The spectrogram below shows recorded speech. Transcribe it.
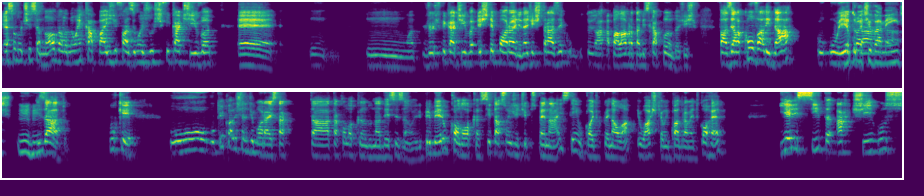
essa notícia nova ela não é capaz de fazer uma justificativa, é, um, uma justificativa extemporânea, né? A gente trazer, a palavra está me escapando, a gente fazer ela convalidar o, o erro. Retroativamente. Da, da... Uhum. Exato. Por quê? O, o que, que o Alexandre de Moraes está tá, tá colocando na decisão? Ele primeiro coloca citações de tipos penais, tem o Código Penal lá, eu acho que é o enquadramento correto, e ele cita artigos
